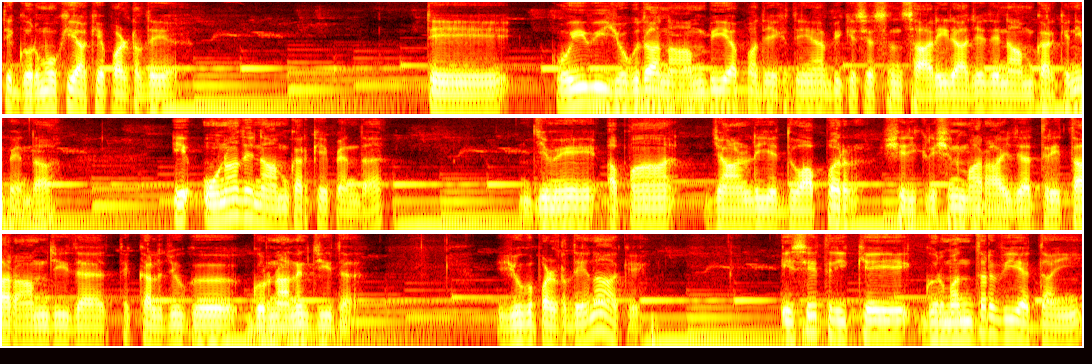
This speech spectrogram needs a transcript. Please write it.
ਤੇ ਗੁਰਮੁਖੀ ਆ ਕੇ ਪਲਟਦੇ ਆ ਤੇ ਕੋਈ ਵੀ ਯੁੱਗ ਦਾ ਨਾਮ ਵੀ ਆਪਾਂ ਦੇਖਦੇ ਹਾਂ ਵੀ ਕਿਸੇ ਸੰਸਾਰੀ ਰਾਜੇ ਦੇ ਨਾਮ ਕਰਕੇ ਨਹੀਂ ਪੈਂਦਾ ਇਹ ਉਹਨਾਂ ਦੇ ਨਾਮ ਕਰਕੇ ਪੈਂਦਾ ਜਿਵੇਂ ਆਪਾਂ ਜਾਣ ਲਈਏ ਦੁਆਪਰ ਸ਼੍ਰੀ ਕ੍ਰਿਸ਼ਨ ਮਹਾਰਾਜ ਦਾ, ਤ੍ਰੇਤਾ ਰਾਮ ਜੀ ਦਾ ਤੇ ਕਲਯੁਗ ਗੁਰੂ ਨਾਨਕ ਜੀ ਦਾ ਯੁੱਗ ਪਲਟਦੇ ਨਾ ਆ ਕੇ, ਇਸੇ ਤਰੀਕੇ ਗੁਰਮੰਤਰ ਵੀ ਇਦਾਂ ਹੀ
